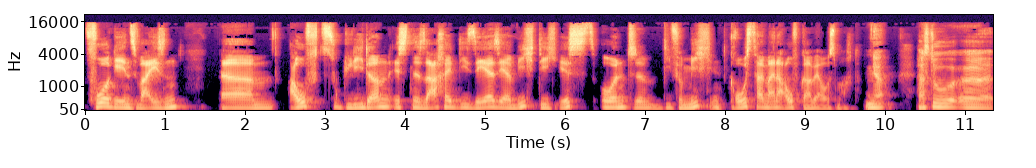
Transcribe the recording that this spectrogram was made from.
Vorgehensweisen ähm, aufzugliedern, ist eine Sache, die sehr, sehr wichtig ist und äh, die für mich einen Großteil meiner Aufgabe ausmacht. Ja. Hast du äh,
